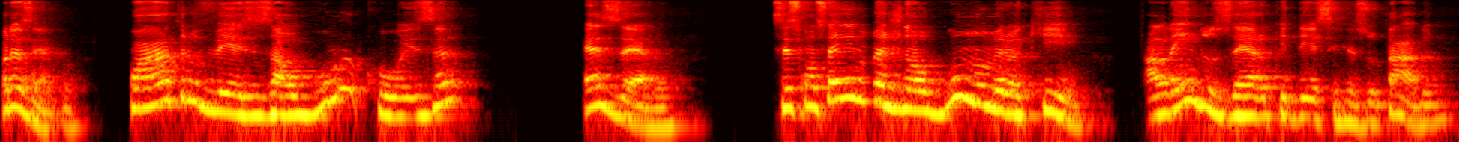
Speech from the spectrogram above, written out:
Por exemplo, 4 vezes alguma coisa é zero. Vocês conseguem imaginar algum número aqui além do zero que dê esse resultado?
